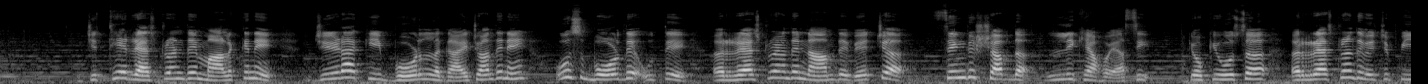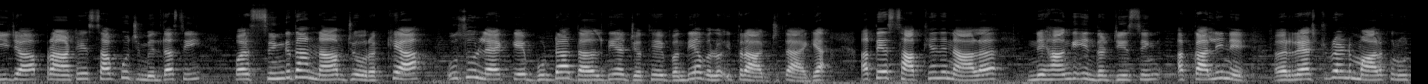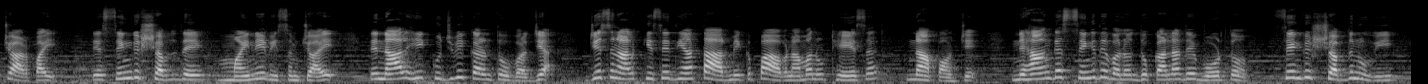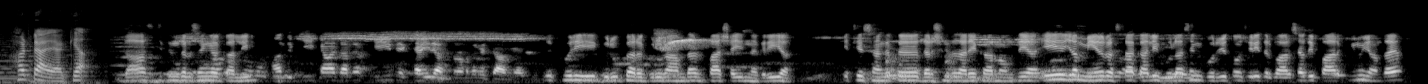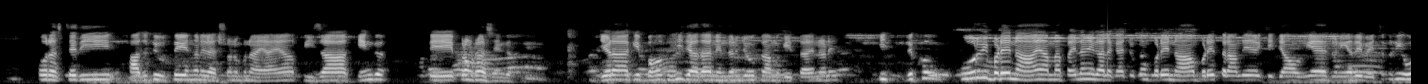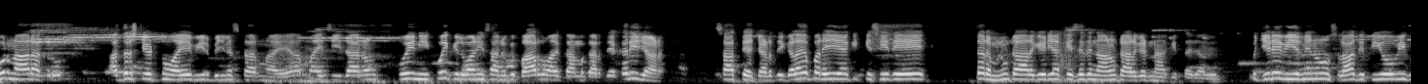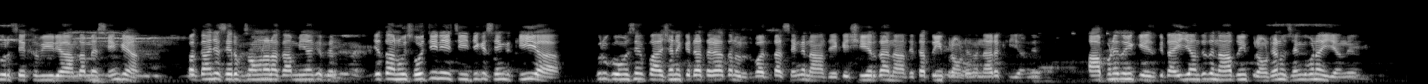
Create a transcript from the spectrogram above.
ਜਿੱਥੇ ਰੈਸਟੋਰੈਂਟ ਦੇ ਮਾਲਕ ਨੇ ਜਿਹੜਾ ਕਿ ਬੋਰਡ ਲਗਾਏ ਜਾਂਦੇ ਨੇ, ਉਸ ਬੋਰਡ ਦੇ ਉੱਤੇ ਰੈਸਟੋਰੈਂਟ ਦੇ ਨਾਮ ਦੇ ਵਿੱਚ ਸਿੰਘ ਸ਼ਬਦ ਲਿਖਿਆ ਹੋਇਆ ਸੀ। ਕਿਉਂਕਿ ਉਸ ਰੈਸਟੋਰੈਂਟ ਦੇ ਵਿੱਚ ਪੀਜ਼ਾ, ਪਰਾਂਠੇ ਸਭ ਕੁਝ ਮਿਲਦਾ ਸੀ, ਪਰ ਸਿੰਘ ਦਾ ਨਾਮ ਜੋ ਰੱਖਿਆ ਉਸ ਨੂੰ ਲੈ ਕੇ ਬੁੱਢਾ ਦਲ ਦੀਆਂ ਜਥੇਬੰਦੀਆਂ ਵੱਲੋਂ ਇਤਰਾਜ਼ ਜਤਾਇਆ ਗਿਆ ਅਤੇ ਸਾਥੀਆਂ ਦੇ ਨਾਲ ਨਿਹੰਗ ਇੰਦਰਜੀਤ ਸਿੰਘ ਅਕਾਲੀ ਨੇ ਰੈਸਟੋਰੈਂਟ ਮਾਲਕ ਨੂੰ ਝਾੜ ਪਾਈ। ਤੇ ਸਿੰਘ ਸ਼ਬਦ ਦੇ ਮਾਇਨੇ ਵੀ ਸਮਝਾਏ ਤੇ ਨਾਲ ਹੀ ਕੁਝ ਵੀ ਕਰਨ ਤੋਂ ਵਰਜਿਆ ਜਿਸ ਨਾਲ ਕਿਸੇ ਦੀਆਂ ਧਾਰਮਿਕ ਭਾਵਨਾਵਾਂ ਨੂੰ ਠੇਸ ਨਾ ਪਹੁੰਚੇ। ਨਿਹੰਗ ਸਿੰਘ ਦੇ ਵੱਲੋਂ ਦੁਕਾਨਾਂ ਦੇ ਬੋਰਡ ਤੋਂ ਸਿੰਘ ਸ਼ਬਦ ਨੂੰ ਵੀ ਹਟਾਇਆ ਗਿਆ। ਦਾਸ ਜਤਿੰਦਰ ਸਿੰਘ ਅਕਾਲੀ। ਹਾਂਜੀ ਕੀ ਕਹਿਣਾ ਚਾਹੁੰਦੇ ਹੋ? ਕੀ ਦੇਖਿਆ ਜੀ ਰੈਸਟੋਰੈਂਟ ਦੇ ਵਿੱਚ ਆ ਗਿਆ ਜੀ? ਦੇਖੋ ਜੀ ਗੁਰੂ ਘਰ ਗੁਰੂ ਰਾਮਦਾਸ ਪਾਤਸ਼ਾਹੀ ਨਗਰੀ ਆ। ਇੱਥੇ ਸੰਗਤ ਦਰਸ਼ਨ ਦਿਦਾਰੇ ਕਰਨ ਆਉਂਦੇ ਆ। ਇਹ ਜਿਹੜਾ ਮੇਨ ਰਸਤਾ ਅਕਾਲੀ ਫੂਲਾ ਸਿੰਘ ਗੁਰੂ ਜੀ ਤੋਂ ਸ੍ਰੀ ਦਰਬਾਰ ਸਾਹਿਬ ਦੀ ਪਾਰਕਿੰਗ ਨੂੰ ਜਾਂਦਾ ਆ ਉਹ ਰਸਤੇ ਦੀ ਹੱਦ ਦੇ ਉੱਤੇ ਇਹਨਾਂ ਨੇ ਰੈਸਟੋਰੈਂਟ ਬਣਾਇਆ ਆ ਪੀਜ਼ਾ ਕਿੰਗ ਤੇ ਪਰੌਂਠਾ ਸਿੰਘ। ਜਿਹੜਾ ਕਿ ਬਹੁਤ ਹੀ ਜ਼ਿਆਦਾ ਨਿੰਦਣਯੋਗ ਕੰਮ ਕੀਤਾ ਇਹਨਾਂ ਨੇ। ਕਿ ਦੇਖੋ ਹੋਰ ਵੀ ਬੜੇ ਨਾਂ ਆ ਮੈਂ ਪਹਿਲਾਂ ਵੀ ਗੱਲ ਕਹਿ ਚੁੱਕਾ ਬੜੇ ਨਾਂ ਬੜੇ ਤਰ੍ਹਾਂ ਦੀਆਂ ਚੀਜ਼ਾਂ ਆਉਂਦੀਆਂ ਦੁਨੀਆ ਦੇ ਵਿੱਚ। ਤੁਸੀਂ ਹੋਰ ਨਾਂ ਰੱਖ ਲਓ। ਅਦਰ ਸਟੇਟ ਤੋਂ ਆਏ ਵੀਰ ਬਿਜ਼ਨਸ ਕਰਨ ਆਏ ਆ ਆਪਾਂ ਇਸ ਚੀਜ਼ ਦਾ ਨੂੰ ਕੋਈ ਨਹੀਂ ਕੋਈ ਗਿਲਵਾ ਨਹੀਂ ਸਾਨੂੰ ਕਿ ਬਾਹਰ ਤੋਂ ਆ ਕੇ ਕੰਮ ਕਰਦੇ ਆ ਕਰੀ ਜਾਣ। ਸਾਥਿਆ ਚੜ੍ਹਦੀ ਕਲਾ ਹੈ, ਪਰ ਇਹ ਹੈ ਕਿ ਕਿਸੇ ਦੇ ਧਰਮ ਨੂੰ ਟਾਰਗੇਟ ਜਾਂ ਕਿਸੇ ਦੇ ਨਾਂ ਨੂੰ ਟਾਰਗੇਟ ਨਾ ਕੀਤਾ ਜਾਵੇ। ਜਿਹੜੇ ਵੀਰ ਨੇ ਇਹਨਾਂ ਨੂੰ ਸਲਾਹ ਦਿੱਤੀ ਉਹ ਵੀ ਗੁਰਸਿੱਖ ਵੀਰ ਆ ਆਂਦਾ ਮੈਂ ਸਿੰਘ ਆ। ਪੱਗਾਂ 'ਚ ਸਿਰ ਫਸਾਉਣ ਵਾਲਾ ਕੰਮ ਹੀ ਆ ਕਿ ਫਿਰ ਜੇ ਤੁਹਾਨੂੰ ਸੋਚੀ ਨਹੀਂ ਇਸ ਚੀਜ਼ ਦੀ ਕਿ ਸਿੰਘ ਕੀ ਆ, ਗੁਰੂ ਗੋਬਿੰਦ ਸਿੰਘ ਪਾਤਸ਼ਾਹ ਨੇ ਕਿੱਡਾ ਤਗੜਾ ਤੁਹਾਨੂੰ ਰੁਤਬਾ ਦਿੱਤਾ, ਸਿੰਘ ਨਾਂ ਦੇ ਕੇ, ਸ਼ੇਰ ਦਾ ਨਾਂ ਦਿੱਤਾ, ਤੁਸੀਂ ਪਰੌਂਠੇ ਦਾ ਨਾਂ ਰੱਖੀ ਜਾਂਦੇ ਹੋ। ਆਪਣੇ ਤੁਸੀਂ ਕੇਸ ਕਟਾਈ ਜਾਂਦੇ ਤੇ ਨਾ ਤੁਸੀਂ ਪਰੌਂਠਿਆਂ ਨੂੰ ਸਿੰਘ ਬਣਾਈ ਜਾਂਦੇ ਹੋ।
